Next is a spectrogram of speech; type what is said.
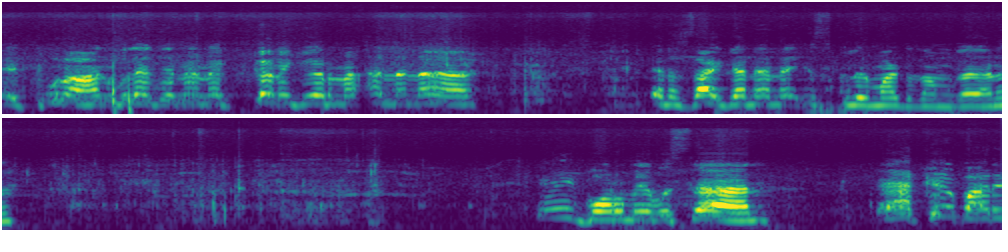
এই পুরান বলে যে না কেন কি না না না এনে যাই কেন না স্কুলের মাঠে দাম গায় না এই গরমে বুঝছেন একেবারে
